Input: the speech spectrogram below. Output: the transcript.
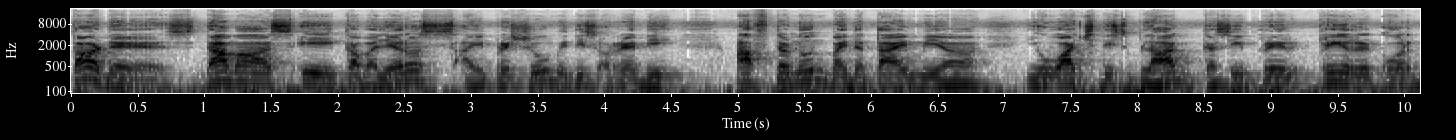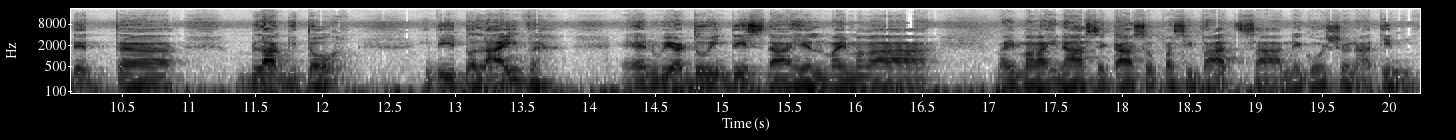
tardes, damas y caballeros. I presume it is already afternoon by the time uh, you watch this vlog kasi pre- pre-recorded uh, vlog ito. Hindi ito live. And we are doing this dahil may mga may mga inaasikaso pa si Bat sa negosyo natin.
